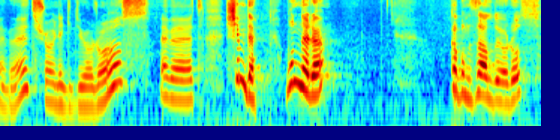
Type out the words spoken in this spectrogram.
Evet, şöyle gidiyoruz. Evet. Şimdi bunları kabımıza alıyoruz.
